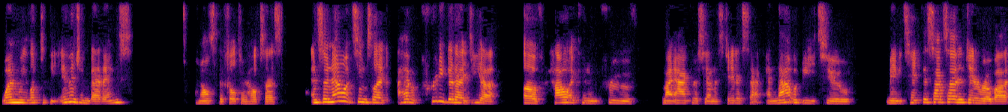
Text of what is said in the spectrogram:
when we looked at the image embeddings, and also the filter helps us. And so now it seems like I have a pretty good idea of how I could improve my accuracy on this data set. And that would be to maybe take this outside of DataRobot,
